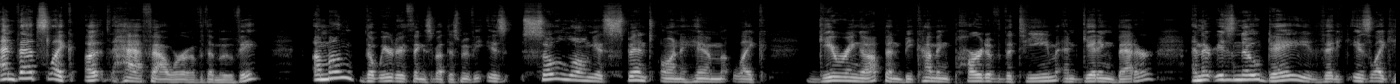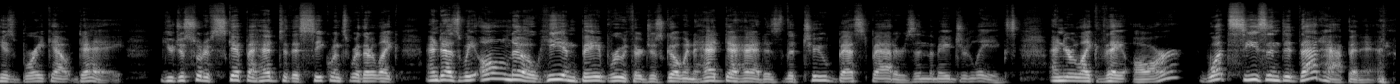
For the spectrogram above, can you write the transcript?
and that's like a half hour of the movie. Among the weirder things about this movie is so long is spent on him like gearing up and becoming part of the team and getting better. And there is no day that is like his breakout day you just sort of skip ahead to this sequence where they're like, and as we all know, he and Babe Ruth are just going head to head as the two best batters in the major leagues. And you're like, they are? What season did that happen in?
